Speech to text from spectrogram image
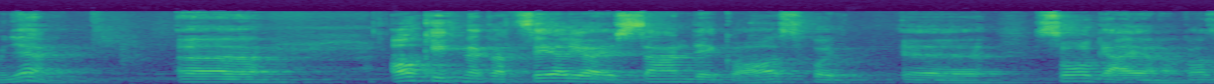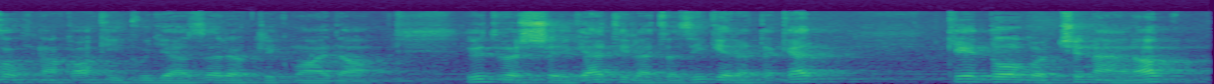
ugye, akiknek a célja és szándéka az, hogy szolgáljanak azoknak, akik ugye az öröklik majd a üdvösséget, illetve az ígéreteket, két dolgot csinálnak.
